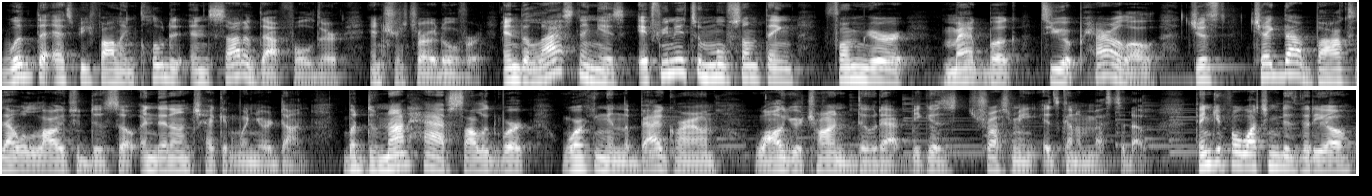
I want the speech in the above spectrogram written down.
with the SP file included inside of that folder and transfer it over. And the last thing is, if you need to move something from your MacBook to your Parallel, just check that box that will allow you to do so and then uncheck it when you're done. But do not have SolidWorks working in the background while you're trying to do that because trust me, it's gonna mess it up. Thank you for watching this video.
